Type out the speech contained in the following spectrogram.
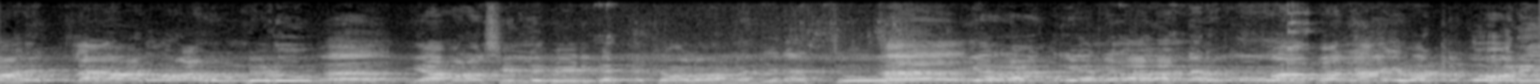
ఆడెట్లాడు ఆడు ఉండడు. ఇక మనం చెల్లెపేటి కట్టి చాలా అన్నం తినచ్చు. ఇక రాంద్రి అందరూ పల్లాగి పట్టుకోని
